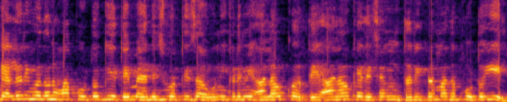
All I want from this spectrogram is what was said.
गॅलरीमधून हा फोटो घेते. मॅनेजवरती जाऊन इकडे मी अलाव करते. अलाव केल्याच्यानंतर इकडे माझा फोटो येईल.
